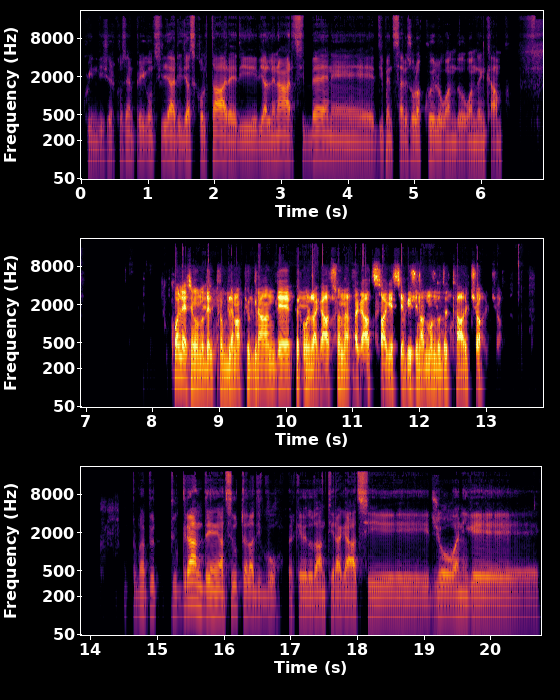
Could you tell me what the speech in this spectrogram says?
Quindi cerco sempre di consigliargli di ascoltare, di, di allenarsi bene e di pensare solo a quello quando, quando è in campo. Qual è secondo te il problema più grande per un ragazzo o una ragazza che si avvicina al mondo del calcio? Problema più, più grande innanzitutto è la TV, perché vedo tanti ragazzi giovani che,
